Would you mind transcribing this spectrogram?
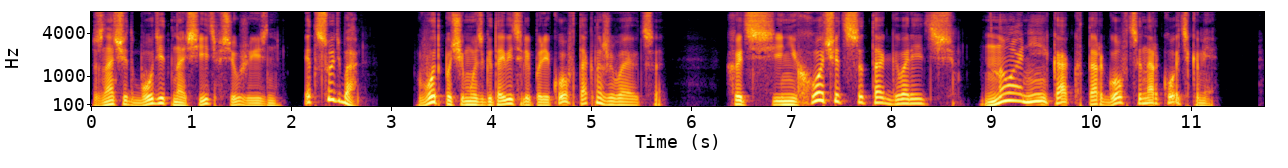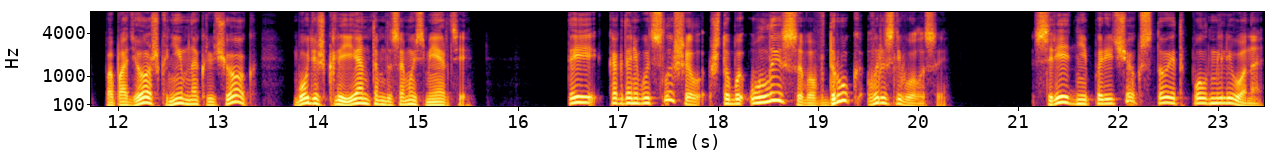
значит, будет носить всю жизнь. Это судьба. Вот почему изготовители париков так наживаются. Хоть и не хочется так говорить, но они как торговцы наркотиками. Попадешь к ним на крючок, будешь клиентом до самой смерти. Ты когда-нибудь слышал, чтобы у Лысого вдруг выросли волосы? Средний паричок стоит полмиллиона,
